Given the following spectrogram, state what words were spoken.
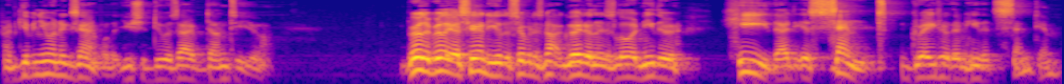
For I've given you an example that you should do as I have done to you. Verily, verily, I say unto you, the servant is not greater than his Lord, neither he that is sent greater than he that sent him.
